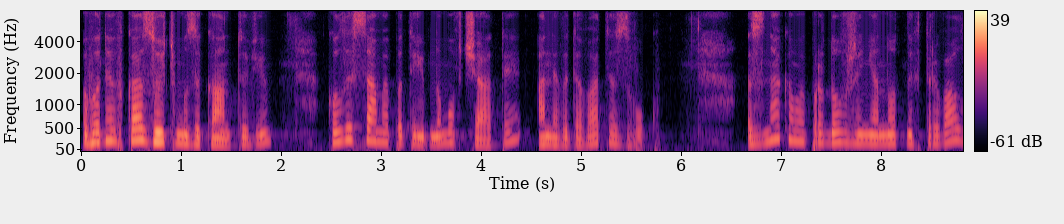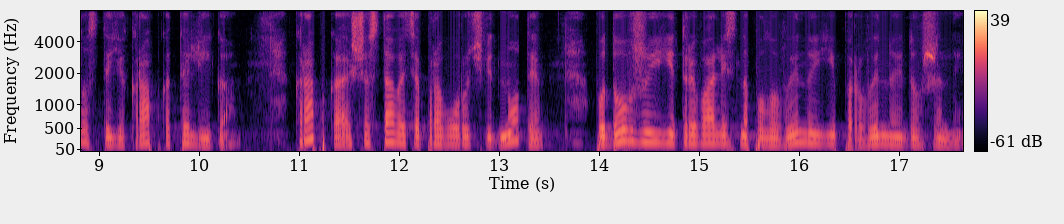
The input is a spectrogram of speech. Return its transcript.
Вони вказують музикантові, коли саме потрібно мовчати, а не видавати звук. Знаками продовження нотних тривалостей є крапка та ліга. Крапка, що ставиться праворуч від ноти, подовжує її тривалість на половину її первинної довжини.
